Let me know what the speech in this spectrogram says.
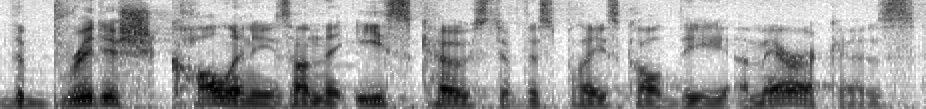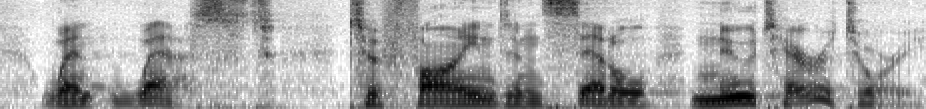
the British colonies on the east coast of this place called the Americas went west to find and settle new territory.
